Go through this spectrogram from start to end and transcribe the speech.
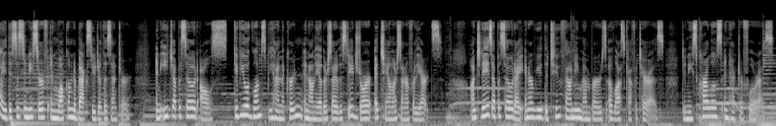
Hi, this is Cindy Surf, and welcome to Backstage at the Center. In each episode, I'll give you a glimpse behind the curtain and on the other side of the stage door at Chandler Center for the Arts. On today's episode, I interviewed the two founding members of Las Cafeteras, Denise Carlos and Hector Flores.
